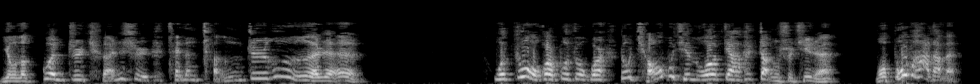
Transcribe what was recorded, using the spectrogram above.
有了官职权势，才能惩治恶人。我做官不做官，都瞧不起罗家仗势欺人，我不怕他们。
